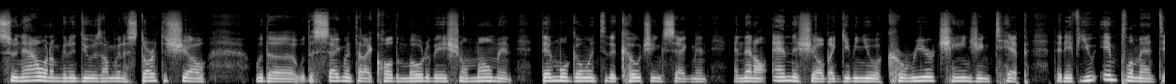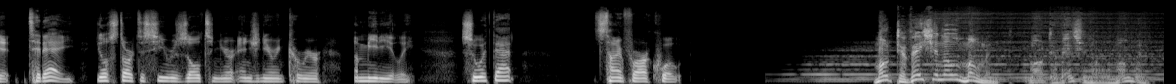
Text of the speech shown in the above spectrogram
So now what I'm going to do is I'm going to start the show with a with a segment that I call the motivational moment. Then we'll go into the coaching segment and then I'll end the show by giving you a career-changing tip that if you implement it today, you'll start to see results in your engineering career immediately. So with that, it's time for our quote. Motivational moment. Motivational moment.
